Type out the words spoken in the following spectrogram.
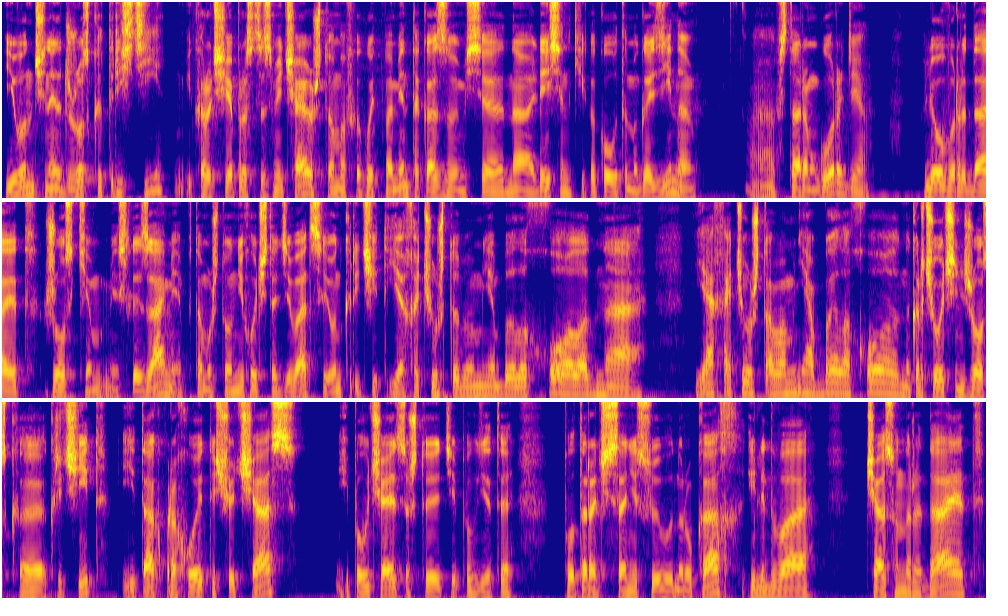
его начинает жестко трясти. И, короче, я просто замечаю, что мы в какой-то момент оказываемся на лесенке какого-то магазина а, в старом городе. Лева рыдает жесткими слезами, потому что он не хочет одеваться, и он кричит, я хочу, чтобы мне было холодно. Я хочу, чтобы мне было холодно. Короче, очень жестко кричит. И так проходит еще час. И получается, что я типа где-то полтора часа несу его на руках или два. Час он рыдает.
